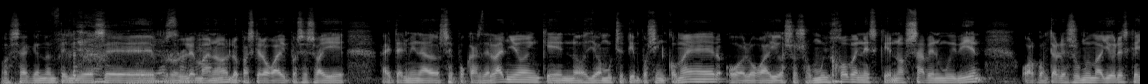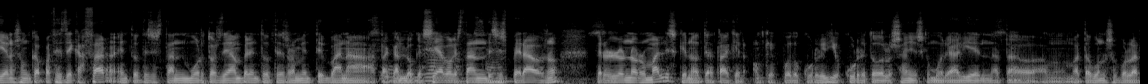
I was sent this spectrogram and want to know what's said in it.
O sea que no han tenido ese problema, ¿no? Lo que pasa es que luego hay, pues eso, hay, hay determinadas épocas del año en que no llevan mucho tiempo sin comer. O luego hay osos muy jóvenes que no saben muy bien. O al contrario, esos muy mayores que ya no son capaces de cazar. Entonces están muertos de hambre. Entonces realmente van a atacar lo que sea porque están desesperados, ¿no? Pero lo normal es que no te ataquen, aunque puede ocurrir y ocurre todos los años que muere alguien atado, matado por un oso polar.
